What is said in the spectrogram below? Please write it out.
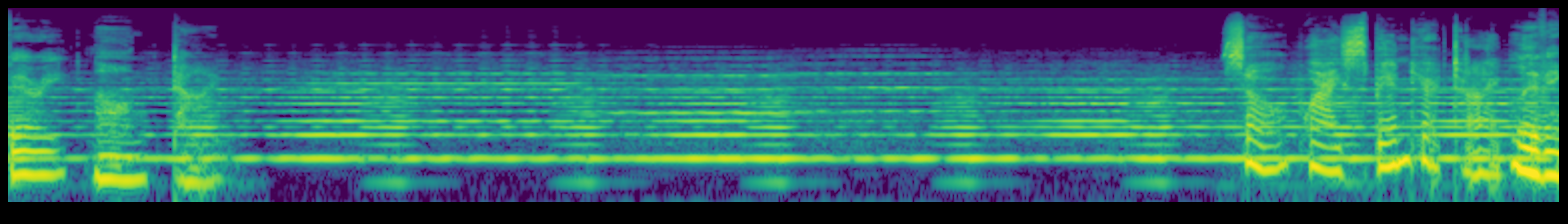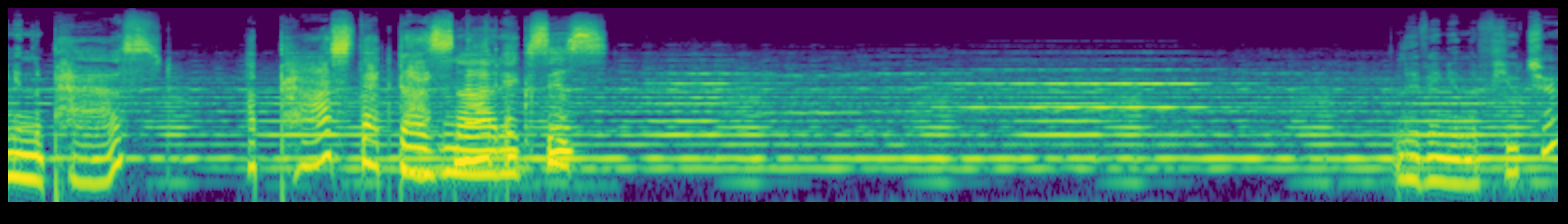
very long time. So why spend your time? Living in the past A past that does does not not exist. Living in the future?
